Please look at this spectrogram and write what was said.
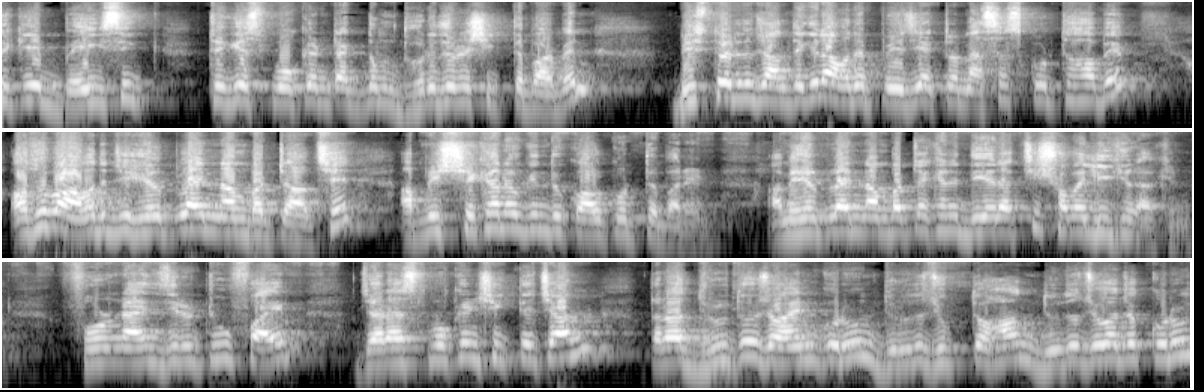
থেকে বেসিক থেকে স্পোকেনটা একদম ধরে ধরে শিখতে পারবেন। বিস্তারিত জানতে গেলে আমাদের পেজে একটা মেসেজ করতে হবে, অথবা আমাদের যে হেল্পলাইন নাম্বারটা আছে, আপনি সেখানেও কিন্তু কল করতে পারেন। আমি হেল্পলাইন নাম্বারটা এখানে দিয়ে রাখছি, সবাই লিখে রাখেন। Four nine zero two five যারা স্পোকেন শিখতে চান, তারা দ্রুত জয়েন করুন, দ্রুত যুক্ত হন, দ্রুত যোগাযোগ করুন।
